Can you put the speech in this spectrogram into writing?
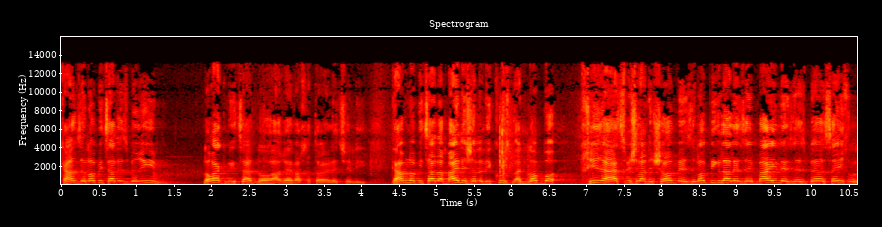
כאן זה לא מצד הסברים. לא רק מצד לא הרווח, התועלת שלי. גם לא מצד המיילה של הליכוז. אני לא בו... בחיר העצמי של הנשום זה לא בגלל איזה מיילה, זה הסבר שכל.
